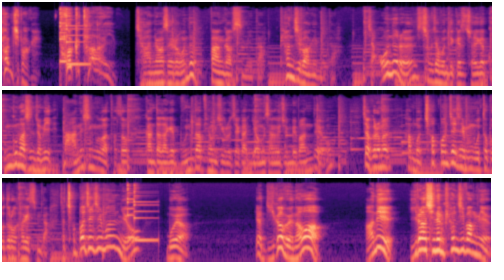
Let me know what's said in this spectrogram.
편지방의 터크타임. 자 안녕하세요 여러분들. 반갑습니다. 편지방입니다 자 오늘은 시청자분들께서 저희가 궁금하신 점이 많으신 것 같아서 간단하게 문답 형식으로 제가 영상을 준비해봤는데요. 자 그러면 한번 첫 번째 질문부터 보도록 하겠습니다. 자 첫 번째 질문은요. 뭐야? 야 니가 왜 나와? 아니 일하시는 편지방님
